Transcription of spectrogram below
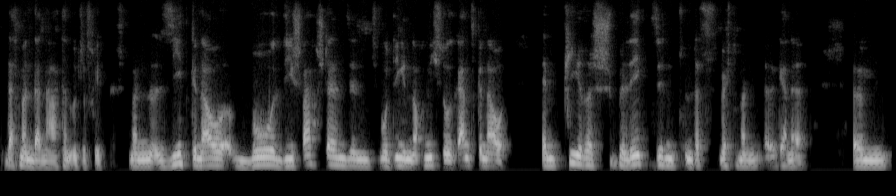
dass man danach dann unzufrieden ist. Man sieht genau, wo die Schwachstellen sind, wo Dinge noch nicht so ganz genau empirisch belegt sind. Und das möchte man gerne ähm,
